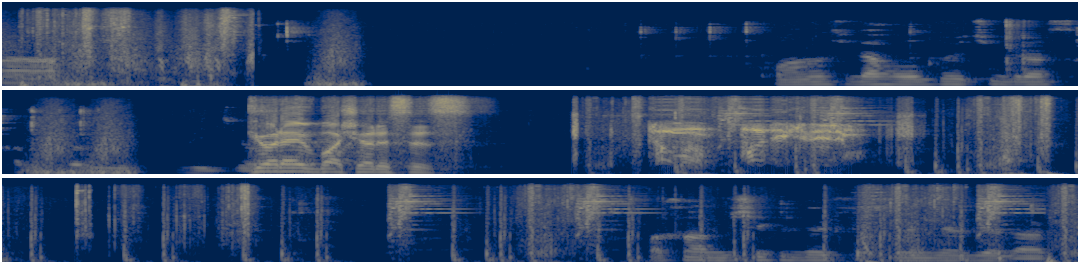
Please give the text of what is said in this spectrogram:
Aa. Silah olduğu için biraz sıkıntılı bir video. Görev başarısız. Tamam, hadi gidelim. Bakalım bir şekilde üstesinden geleceğiz artık.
